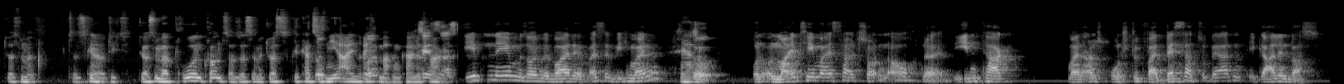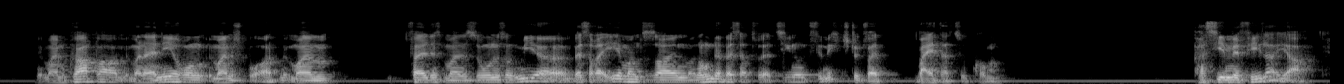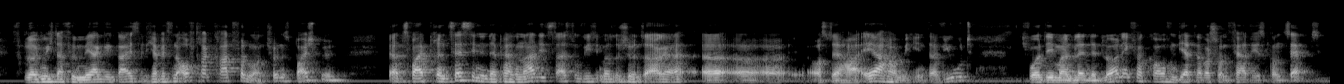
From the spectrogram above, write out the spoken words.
Du hast mal das ist genau. Du hast immer Pro und Cons. Also du hast, kannst es so, nie allen recht machen, keine Frage. Jetzt das Geben nehmen, sollen wir beide, weißt du, wie ich meine? Ja. So. Und, und mein Thema ist halt schon auch, ne, jeden Tag mein Anspruch, ein Stück weit besser zu werden, egal in was. Mit meinem Körper, mit meiner Ernährung, mit meinem Sport, mit meinem Verhältnis meines Sohnes und mir, ein besserer Ehemann zu sein, meine Hunde besser zu erziehen und für mich ein Stück weit weiterzukommen. Passieren mir Fehler? Ja. Früher habe ich mich dafür mehr gegeißelt. Ich habe jetzt einen Auftrag gerade verloren. Schönes Beispiel. Ja, zwei Prinzessinnen in der Personaldienstleistung, wie ich es immer so schön sage, äh, äh, aus der HR haben mich interviewt. Ich wollte ihnen mein Blended Learning verkaufen, die hatten aber schon ein fertiges Konzept.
